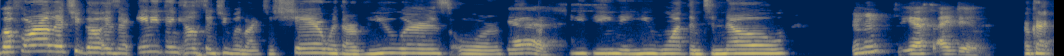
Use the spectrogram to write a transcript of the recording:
before I let you go, is there anything else that you would like to share with our viewers, or yes. anything that you want them to know? Mm-hmm. Yes, I do. Okay.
